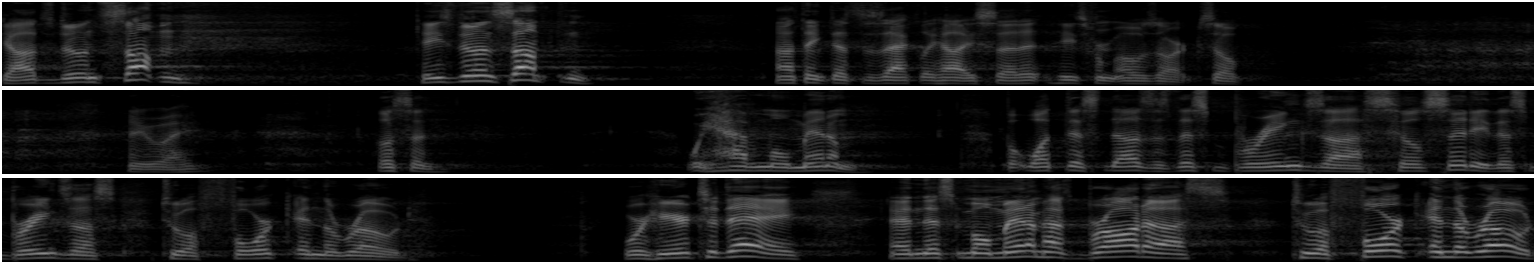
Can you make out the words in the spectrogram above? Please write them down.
God's doing something. He's doing something. I think that's exactly how he said it. He's from Ozark. So, anyway, listen, we have momentum. But what this does is this brings us, Hill City, this brings us to a fork in the road. We're here today, and this momentum has brought us to a fork in the road.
